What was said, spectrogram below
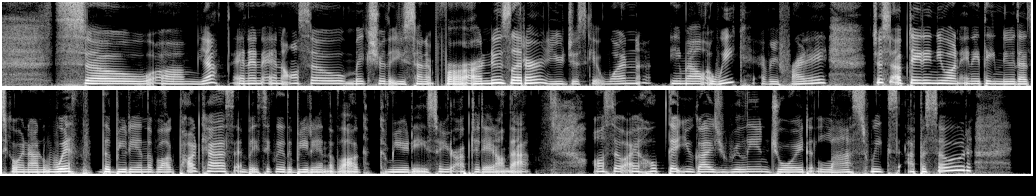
So um, yeah, and, and and also make sure that you sign up for our newsletter. You just get one email a week every Friday, just updating you on anything new that's going on with the Beauty and the Vlog podcast and basically the Beauty and the Vlog community. So you're up to date on that. Also, I hope that you guys really enjoyed last week's episode.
